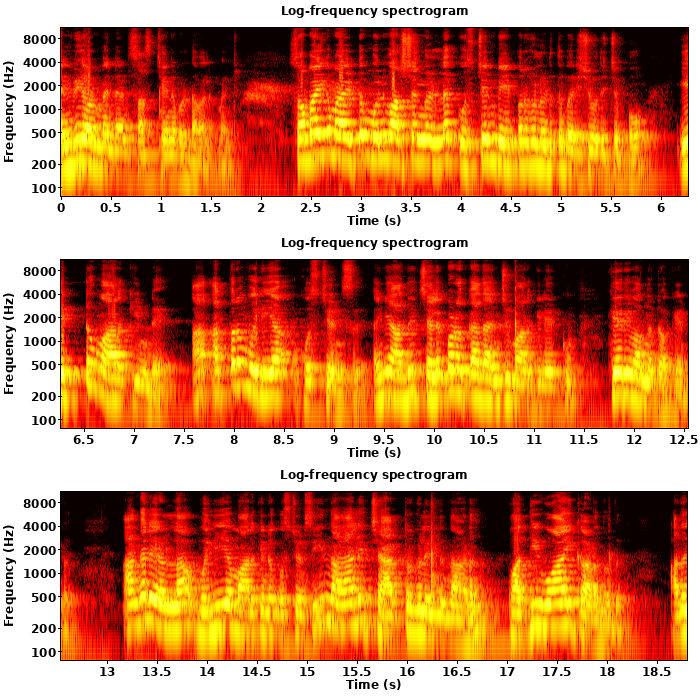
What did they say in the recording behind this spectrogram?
എൻവിയോൺമെന്റ് ആൻഡ് സസ്റ്റൈനബിൾ ഡെവലപ്മെന്റ് സ്വാഭാവികമായിട്ടും മുൻ വർഷങ്ങളിലെ ക്വസ്റ്റ്യൻ പേപ്പറുകൾ എടുത്ത് പരിശോധിച്ചപ്പോൾ എട്ട് മാർക്കിന്റെ ആ അത്ര വലിയ ക്വസ്റ്റ്യൻസ് ഇനി അത് ചിലപ്പോഴൊക്കെ അത് അഞ്ച് മാർക്കിലേക്കും കയറി വന്നിട്ടൊക്കെ ഉണ്ട് അങ്ങനെയുള്ള വലിയ മാർക്കിന്റെ ക്വസ്റ്റ്യൻസ് ഈ നാല് ചാപ്റ്ററുകളിൽ നിന്നാണ് പതിവായി കാണുന്നത്. അത്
